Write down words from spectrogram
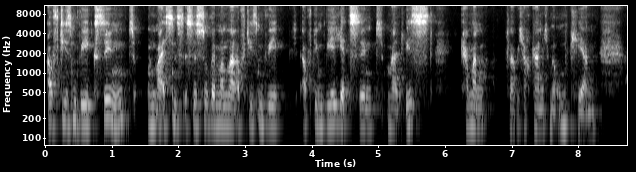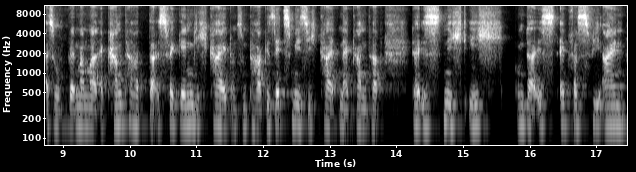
auf diesem Weg sind, und meistens ist es so, wenn man mal auf diesem Weg, auf dem wir jetzt sind, mal ist, kann man, glaube ich, auch gar nicht mehr umkehren. Also wenn man mal erkannt hat, da ist Vergänglichkeit und so ein paar Gesetzmäßigkeiten erkannt hat, da ist nicht ich und da ist etwas wie ein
